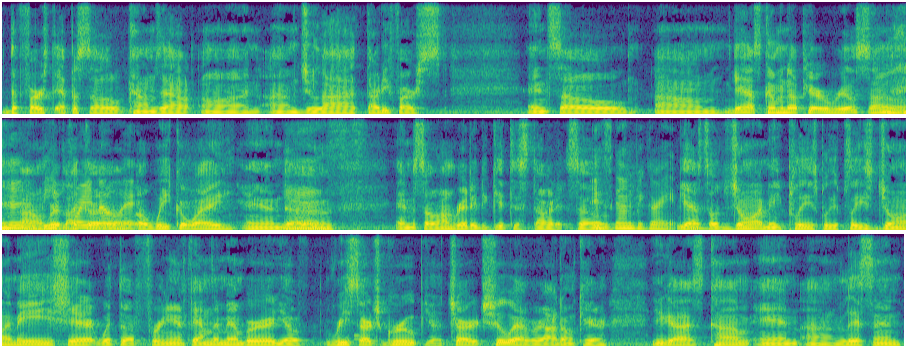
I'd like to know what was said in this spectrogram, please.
the first episode comes out on um, July 31st. And so, um, yeah, it's coming up here real soon. Um, we're like a, a week away, and Yes. uh, and so I'm ready to get this started. So It's going to be great. yeah, so join me, please, please, please join me. Share it with a friend, family member, your research group, your church, whoever. I don't care. You guys come and uh, listen,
